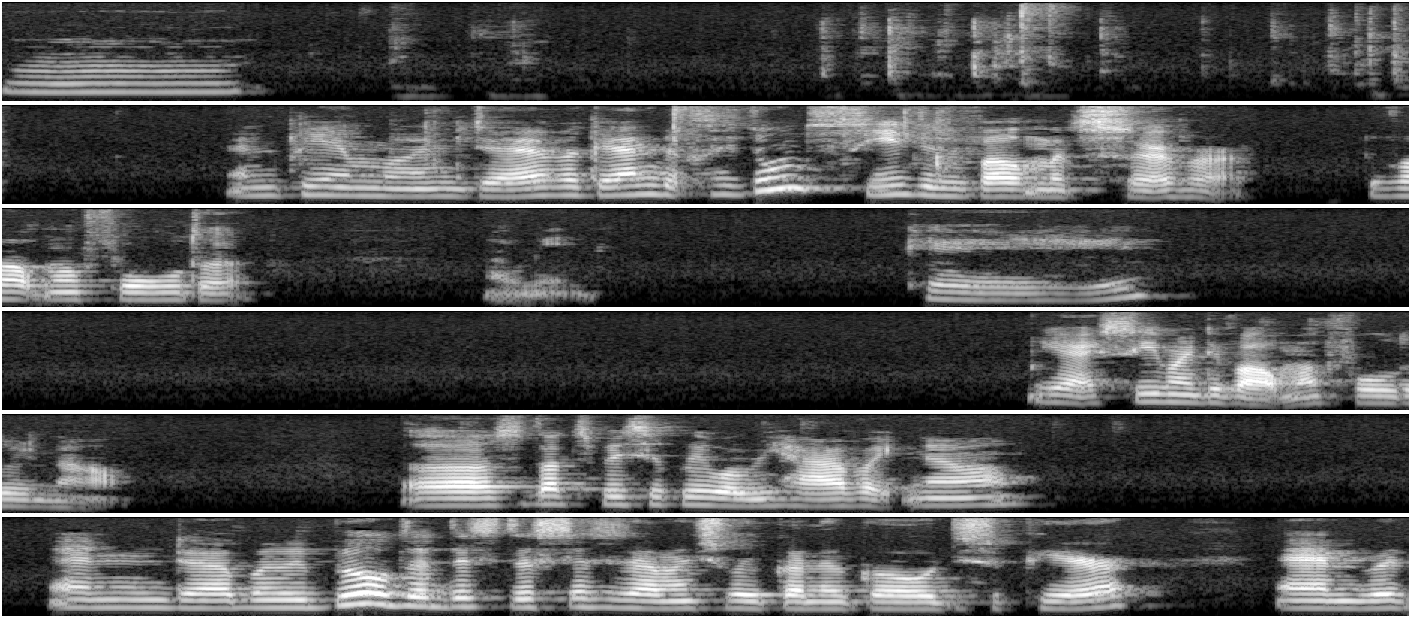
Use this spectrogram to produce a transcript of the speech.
Hmm. npm run dev again because I don't see the development server, development folder. I mean, okay. Yeah, I see my development folder now. Uh, so that's basically what we have right now. And uh, when we build it, this this is eventually to go disappear. And we're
